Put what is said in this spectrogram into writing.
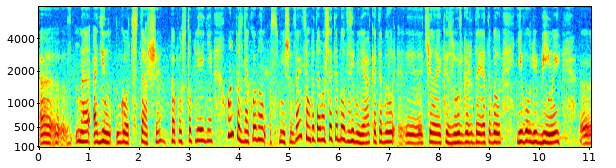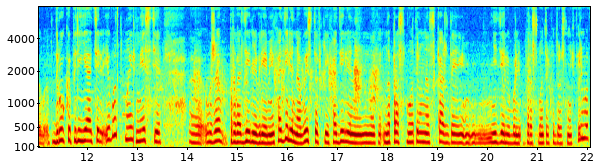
на один год старше по поступлению. Он познакомил с Мишей Зайцем, потому что это был земляк, это был э, человек из Ужгорода, это был его любимый э, друг и приятель. И вот мы вместе э, уже проводили время. И ходили на выставки, и ходили на, на просмотры. У нас каждую неделю были просмотры художественных фильмов.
